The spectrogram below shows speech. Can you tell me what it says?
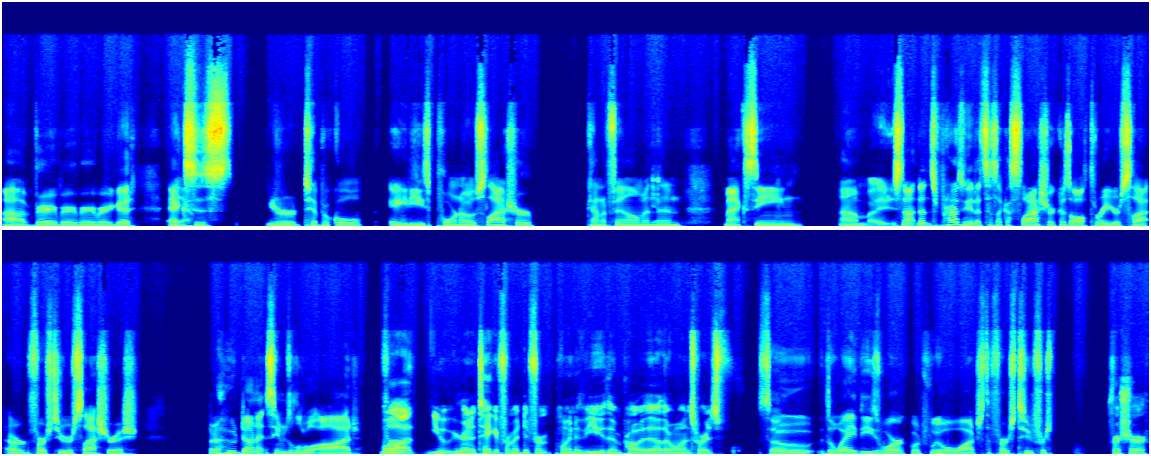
Uh, very, very, very, very good. X is your typical 80s porno slasher kind of film. And Yeah. then Maxine, um, it's not, doesn't surprise me that it's like a slasher because all three are, sla- or the first two are slasherish. But a who done it seems a little odd. for- Well, you, you're going to take it from a different point of view than probably the other ones where it's so the way these work, which we will watch the first two for for sure.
